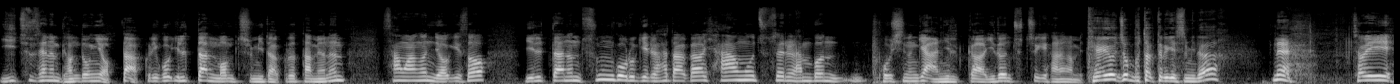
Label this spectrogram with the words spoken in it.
이 추세는 변동이 없다. 그리고 일단 멈춤이다. 그렇다면은 상황은 여기서 일단은 숨 고르기를 하다가 향후 추세를 한번 보시는 게 아닐까 이런 추측이 가능합니다. 개요 좀 부탁드리겠습니다. 네. 저희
